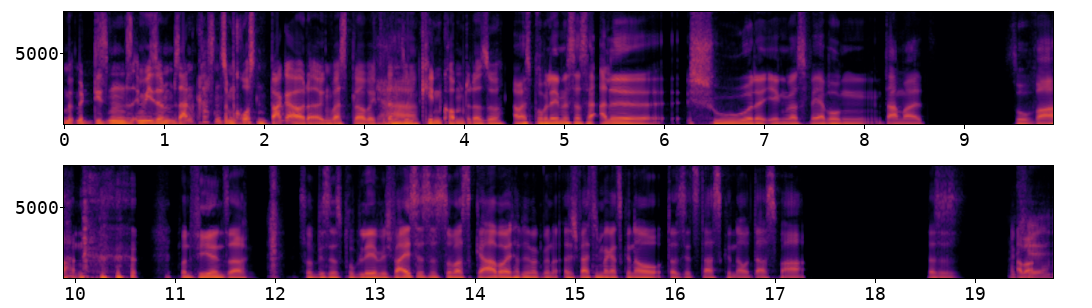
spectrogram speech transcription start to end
Mit, mit diesem, irgendwie so einem Sandkasten zum großen Bagger oder irgendwas, glaube ich, wo Ja. dann so ein Kind kommt oder so. Aber das Problem ist, dass ja alle Schuh- oder irgendwas Werbungen damals so waren. Von vielen Sachen. So ein bisschen das Problem. Ich weiß, dass es sowas gab, aber ich, hab nicht mal genau, also ich weiß nicht mehr ganz genau, dass jetzt das genau das war. Das ist, Aber- Okay.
